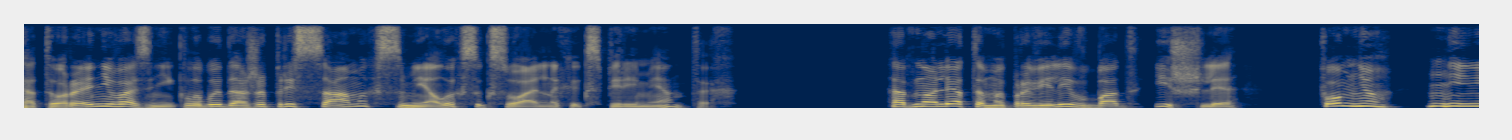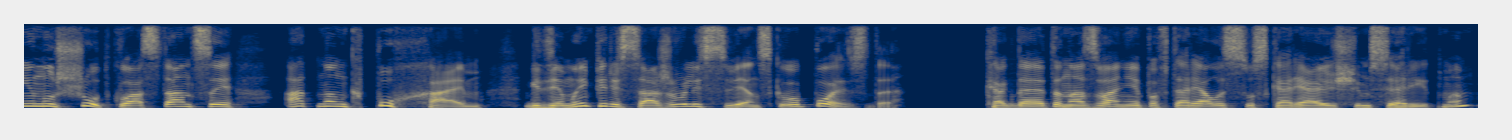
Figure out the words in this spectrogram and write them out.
которая не возникла бы даже при самых смелых сексуальных экспериментах. Одно лето мы провели в Бад-Ишле. Помню, Нинину шутку о станции Атнангпуххайм, где мы пересаживались с венского поезда. Когда это название повторялось с ускоряющимся ритмом,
